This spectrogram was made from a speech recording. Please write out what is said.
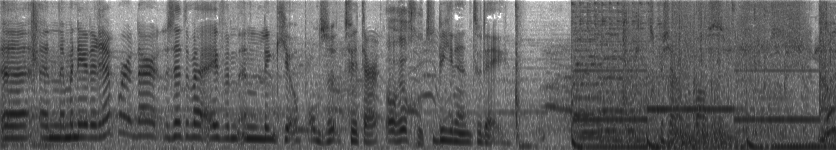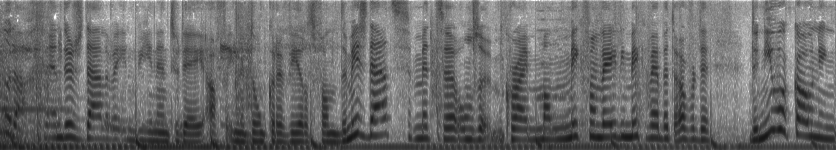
Uh, en meneer de rapper, daar zetten we even een linkje op onze Twitter. Oh, heel goed. BNN Today. Bas. Donderdag. En dus dalen we in BNN Today af in de donkere wereld van de misdaad. Met uh, onze crime-man Mick van Wely. Mick, we hebben het over de, de nieuwe koning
